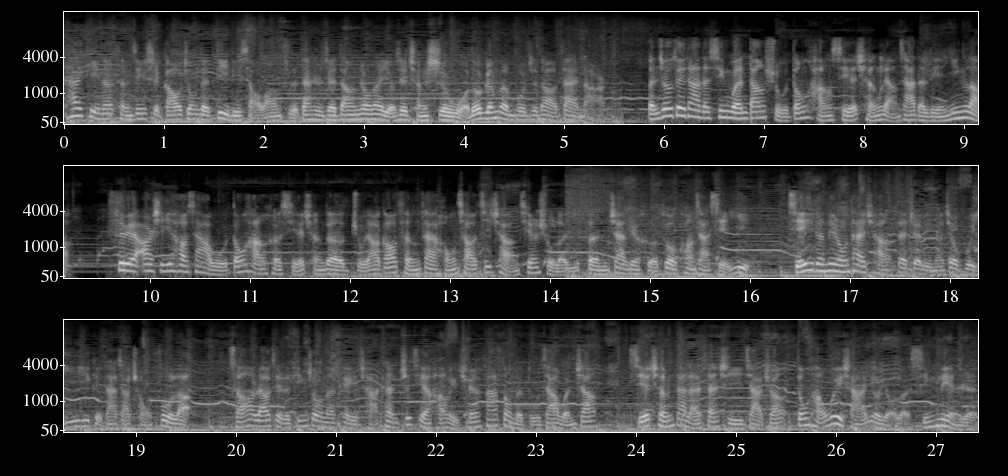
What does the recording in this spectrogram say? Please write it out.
Taki 呢曾经是高中的地理小王子，但是这当中呢有些城市我都根本不知道在哪儿。本周最大的新闻当属东航携程两家的联姻了。四月二十一号下午，东航和携程的主要高层在虹桥机场签署了一份战略合作框架协议。协议的内容太长，在这里呢就不一一给大家重复了。想要了解的听众呢，可以查看之前航旅圈发送的独家文章。携程带来三十亿嫁妆，东航为啥又有了新恋人？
